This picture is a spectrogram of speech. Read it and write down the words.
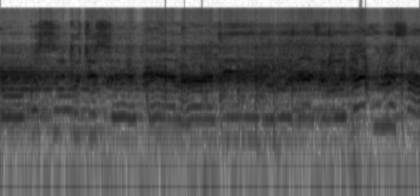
को बस तुझसे कहना जी। नज्म नज्म सा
